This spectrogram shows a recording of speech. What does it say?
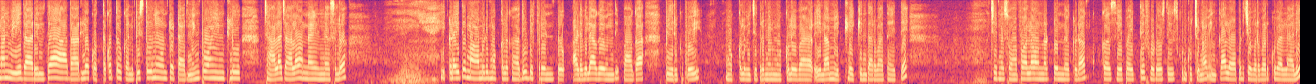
మనం ఏ దారి వెళ్తే ఆ దారిలో కొత్త కొత్తవి కనిపిస్తూనే ఉంటాయి. టర్నింగ్ పాయింట్లు చాలా చాలా ఉన్నాయండి అసలు. ఇక్కడైతే మామిడి మొక్కలు కాదు డిఫరెంట్ అడవిలాగే ఉంది. బాగా పేరుకుపోయి మొక్కలు విచిత్రమైన మొక్కలు ఇలా మెట్లు ఎక్కిన తర్వాత అయితే చిన్న సోఫాలో ఉన్నట్టుంది అక్కడ. కాసేపు అయితే ఫొటోస్ తీసుకుని కూర్చున్నాం. ఇంకా లోపల చివరి వరకు వెళ్ళాలి.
